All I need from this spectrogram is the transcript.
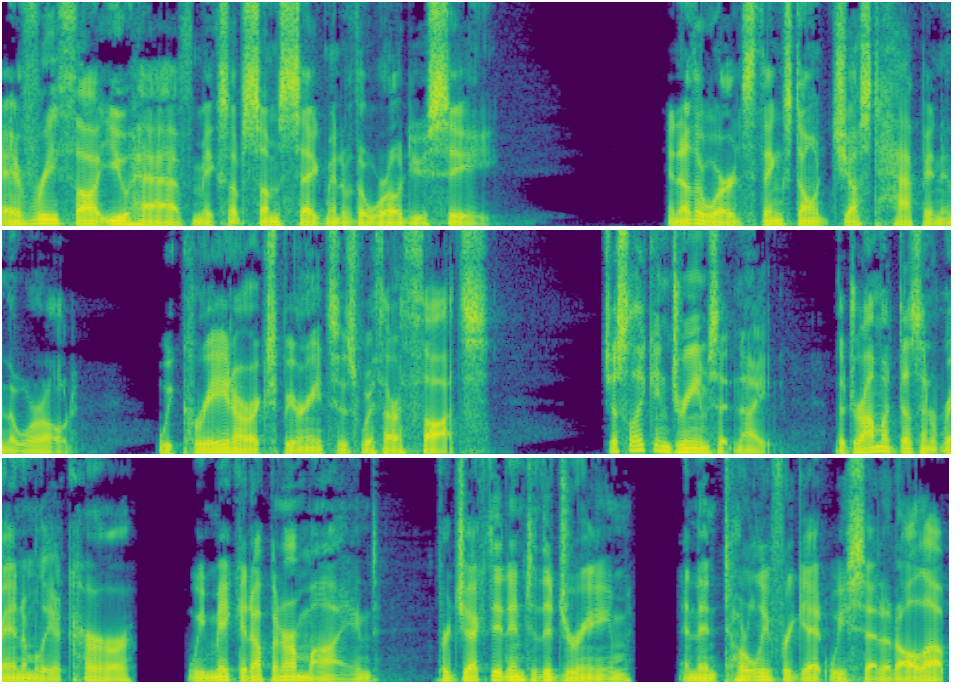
Every thought you have makes up some segment of the world you see. In other words, things don't just happen in the world. We create our experiences with our thoughts. Just like in dreams at night, the drama doesn't randomly occur. We make it up in our mind, project it into the dream, and then totally forget we set it all up.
